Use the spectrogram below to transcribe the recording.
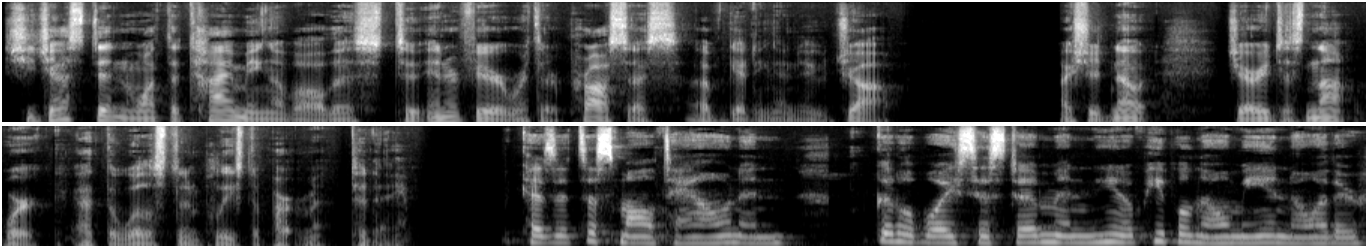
She just didn't want the timing of all this to interfere with her process of getting a new job. I should note, Jeri does not work at the Williston Police Department today. Because it's a small town and good old boy system, and you know people know me and know other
